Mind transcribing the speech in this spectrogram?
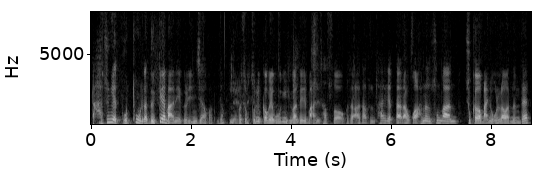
나중에 보통 우리가 늦게 많이 그걸 인지하거든요. 네, 그래서 그렇죠. 보니까 외국인 기관들이 많이 샀어. 그래서 아 나도 좀 사야겠다라고 하는 순간 주가가 많이 올라왔는데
